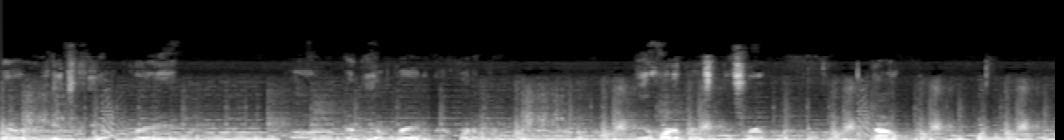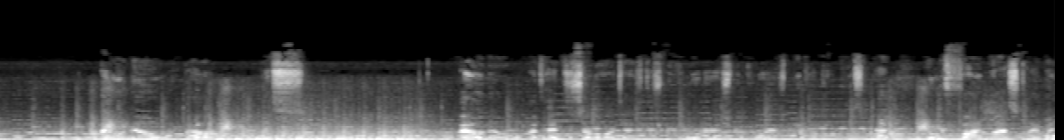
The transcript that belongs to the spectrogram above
gathered an HP upgrade, uh, MP upgrade, and then a heart upgrade the heart appears in this room. Now, I don't know about this. I don't know. I've had several hard times with this recorders, recorders becoming this and that. It was fine last time, but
